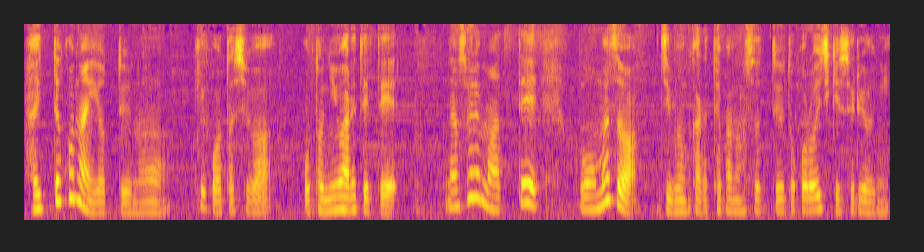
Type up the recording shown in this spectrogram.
入ってこないよっていうのを結構私は音に言われててそれもあってこうまずは自分から手放すっていうところを意識するように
